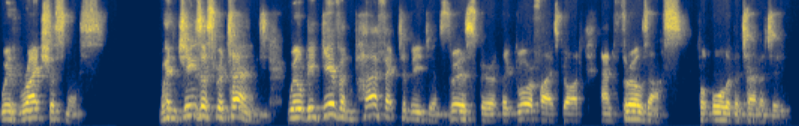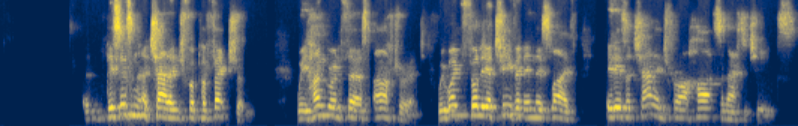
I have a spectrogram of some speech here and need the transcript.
with righteousness. When Jesus returns, we'll be given perfect obedience through his spirit that glorifies God and thrills us for all of eternity. This isn't a challenge for perfection. We hunger and thirst after it. We won't fully achieve it in this life. It is a challenge for our hearts and attitudes.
